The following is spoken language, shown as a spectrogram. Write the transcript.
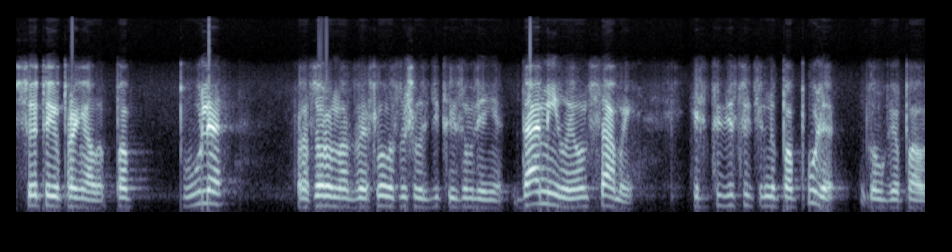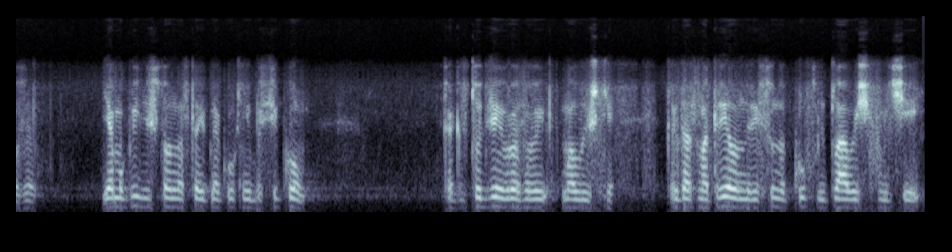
Все это ее проняло. «Папуля?» Разорванно на двое слова слышалось дикое изумление. «Да, милый, он самый. Если ты действительно папуля...» Долгая пауза. Я мог видеть, что она стоит на кухне босиком, как в тот день в розовой малышке, когда смотрела на рисунок куклы плавающих мечей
